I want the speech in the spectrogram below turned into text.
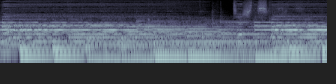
night, touch the sky.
